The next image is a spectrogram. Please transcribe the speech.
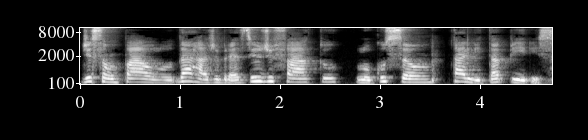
De São Paulo, da Rádio Brasil de Fato, locução Talita Pires.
